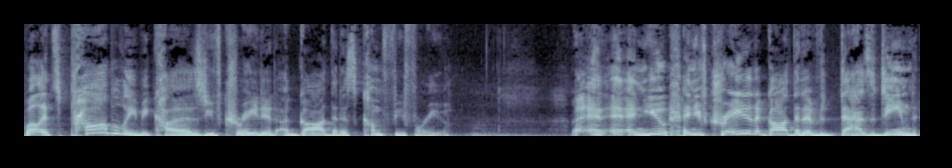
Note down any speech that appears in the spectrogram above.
well, it's probably because you've created a God that is comfy for you. And, and, you and you've created a God that, have, that has deemed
